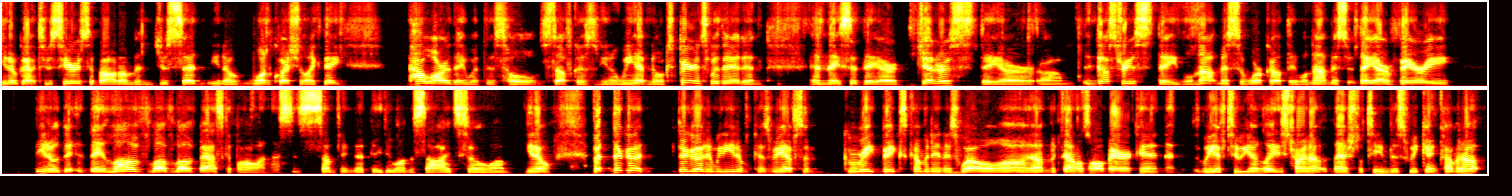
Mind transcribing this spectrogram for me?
you know got too serious about them and just said you know one question like they how are they with this whole stuff? Because you know we have no experience with it and and they said they are generous they are um, industrious they will not miss a workout they will not miss it. They are very you know they, they love love love basketball and this is something that they do on the side. So um, you know but they're good. They're good and we need them because we have some great bigs coming in as well uh, mcdonald's all-american and we have two young ladies trying out the national team this weekend coming up.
